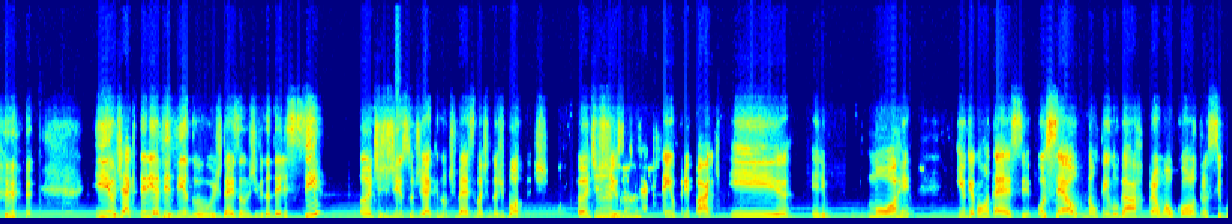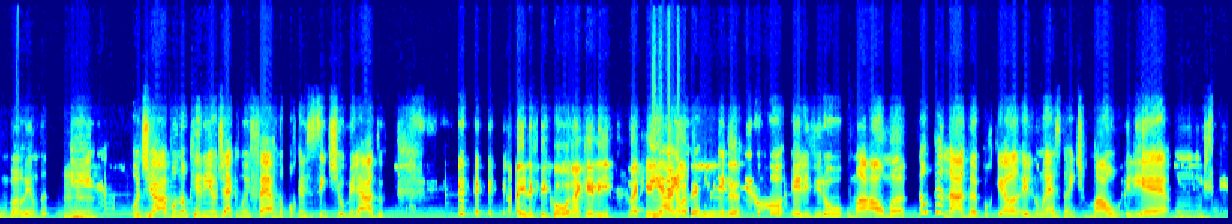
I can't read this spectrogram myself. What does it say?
e o Jack teria vivido os 10 anos de vida dele se antes disso o Jack não tivesse batido as botas. Antes uhum. disso, o Jack tem o Pripac e ele morre. E o que acontece? O céu não tem lugar para um alcoólatra, segundo a lenda. Uhum. E o diabo não queria o Jack no inferno porque ele se sentia humilhado. Aí ele ficou naquele, naquele, naquela berlinda. Ele virou, ele virou uma alma não penada, porque ela, ele não é exatamente mal, ele é um espírito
